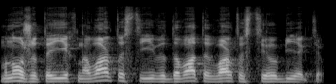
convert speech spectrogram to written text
множити їх на вартості і видавати вартості об'єктів.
